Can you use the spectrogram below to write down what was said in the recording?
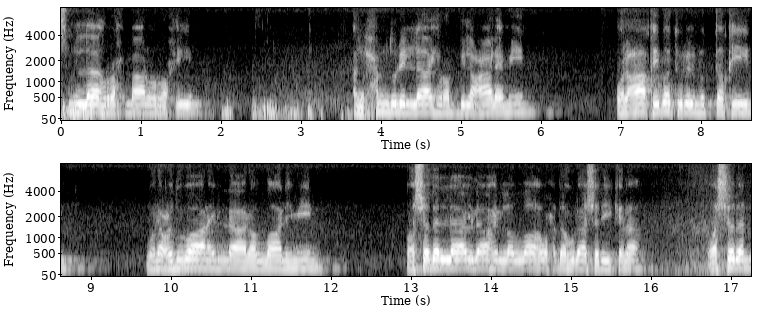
بسم الله الرحمن الرحيم. الحمد لله رب العالمين والعاقبة للمتقين ولا عدوان إلا على الظالمين. وأشهد أن لا إله إلا الله وحده لا شريك له. وأشهد أن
